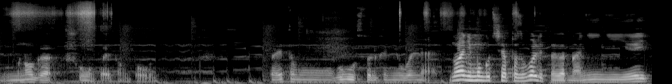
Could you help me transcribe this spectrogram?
много шума по этому поводу. Поэтому Google столько не увольняет. Ну, они могут себе позволить, наверное. Они не EA.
